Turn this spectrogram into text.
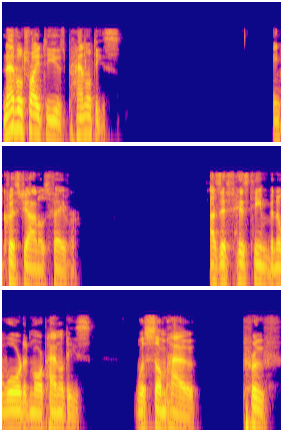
Neville tried to use penalties in Cristiano's favour, as if his team been awarded more penalties was somehow proof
